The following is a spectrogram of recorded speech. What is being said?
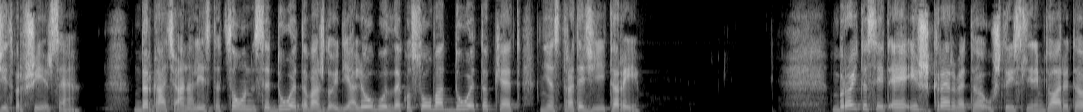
gjithëpërfshirëse. Ndërkaq, analistët thonë se duhet të vazhdojë dialogu dhe Kosova duhet të ketë një strategji të re. Mbrojtësit e ish-krerëve të Ushtrisë Çlirimtare të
